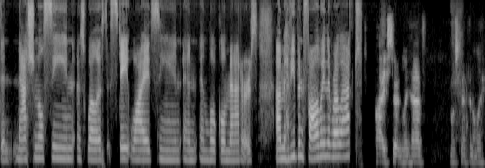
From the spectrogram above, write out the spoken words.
the national scene as well as the statewide scene and, and local matters. Um, have you been following the Roe Act? I certainly have, most definitely.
